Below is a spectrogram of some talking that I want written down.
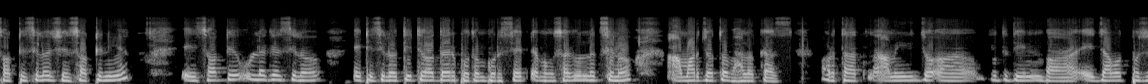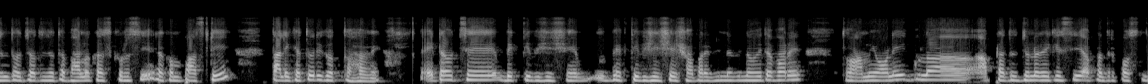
শখটি ছিল সেই শখটি নিয়ে। এই শখটি উল্লেখে ছিল, এটি ছিল তৃতীয় অধ্যায়ের প্রথম পরিচ্ছেদ এবং ছবি উল্লেখ ছিল, আমার যত ভালো কাজ। অর্থাৎ আমি প্রতিদিন বা এই যাবৎ পর্যন্ত যত যত ভালো কাজ করেছি, এরকম পাঁচটি তালিকা তৈরি করতে হবে। এটা হচ্ছে ব্যক্তি বিশেষে ব্যক্তি বিশেষে সবার ভিন্ন ভিন্ন হইতে পারে। তো আমি অনেকগুলা আপনাদের জন্য রেখেছি আপনাদের পছন্দ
